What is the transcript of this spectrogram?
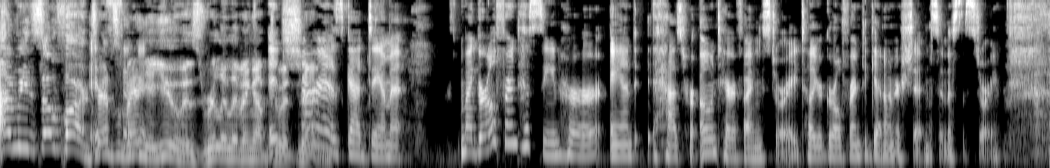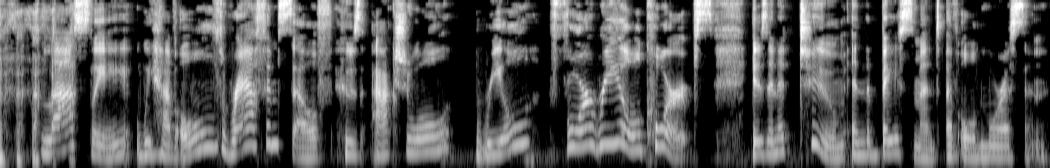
I mean, so far, Transylvania. U is really living up to It its sure name. is, God damn it. My girlfriend has seen her and has her own terrifying story. Tell your girlfriend to get on her shit and send us the story. Lastly, we have old Raph himself, whose actual real, for real corpse is in a tomb in the basement of Old Morrison.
